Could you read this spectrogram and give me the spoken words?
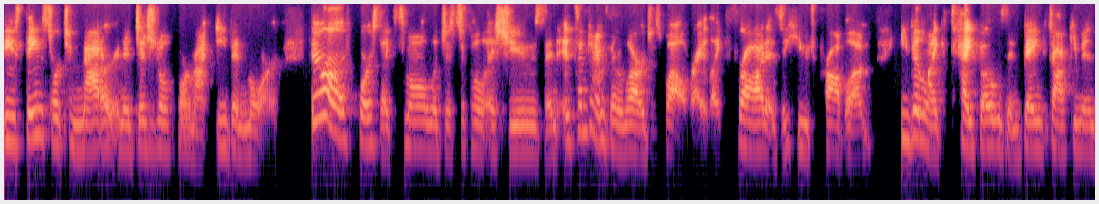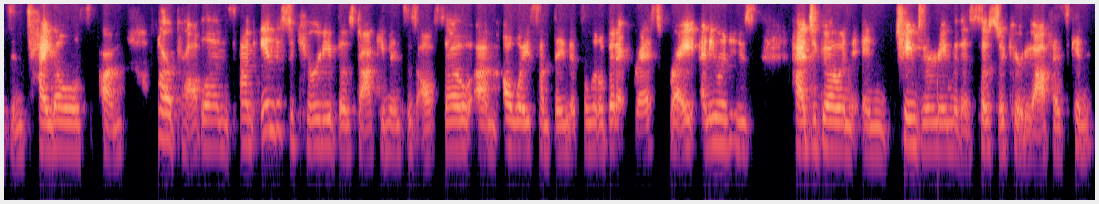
these things start to matter in a digital format even more. There are, of course, like small logistical issues, and, and sometimes they're large as well, right? Like fraud is a huge problem. Even like typos in bank documents and titles um, are problems. Um, and the security of those documents is also um, always something that's a little bit at risk, right? Anyone who's had to go and, and change their name with a social security office can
